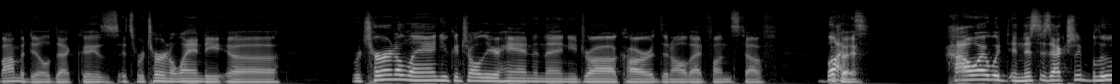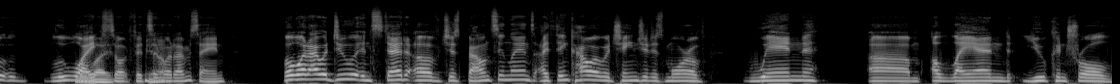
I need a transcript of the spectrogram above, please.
bombadil deck because it's return a land. Uh, return a land you control to your hand, and then you draw cards and all that fun stuff. But Okay. how I would, and this is actually blue blue white, white, so it fits in what I'm saying. But what I would do instead of just bouncing lands, I think how I would change it is more of when um, a land you control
